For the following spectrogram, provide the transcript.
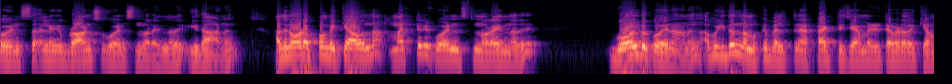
കോയിൻസ് അല്ലെങ്കിൽ ബ്രോൺസ് കോയിൻസ് എന്ന് പറയുന്നത് ഇതാണ്. അതിനോടൊപ്പം വയ്ക്കാവുന്ന മറ്റൊരു കോയിൻസ് എന്ന് പറയുന്നത് ഗോൾഡ് കോയിൻ ആണ്. അപ്പോൾ ഇതും നമുക്ക് വെൽത്തിനെ അട്രാക്ട് ചെയ്യാൻ വേണ്ടിയിട്ട് എവിടെ വെക്കാം?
